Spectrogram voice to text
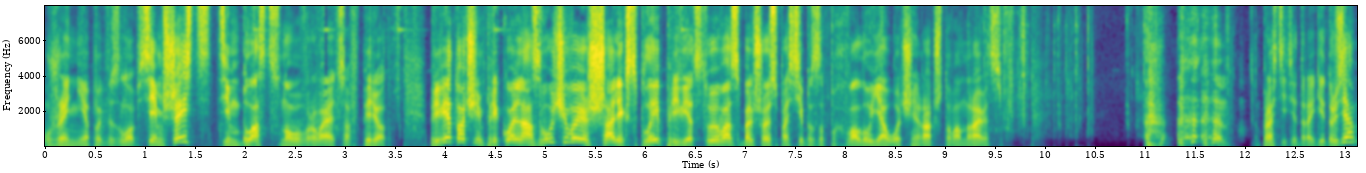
уже не повезло. 7-6, Team Blast снова вырываются вперед. Привет, очень прикольно озвучиваешь. Алекс Плей, приветствую вас. Большое спасибо за похвалу, я очень рад, что вам нравится. Простите, дорогие друзья.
